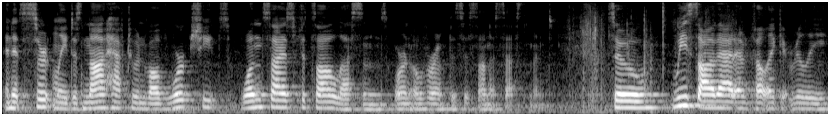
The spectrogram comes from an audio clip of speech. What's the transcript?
and it certainly does not have to involve worksheets, one-size-fits-all lessons, or an overemphasis on assessment. So we saw that and felt like it really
